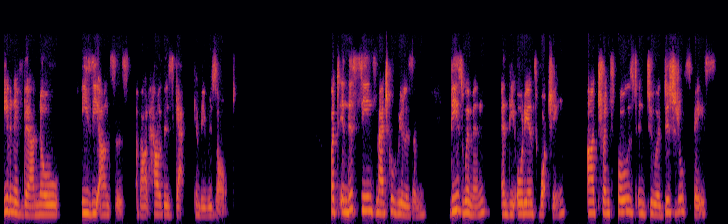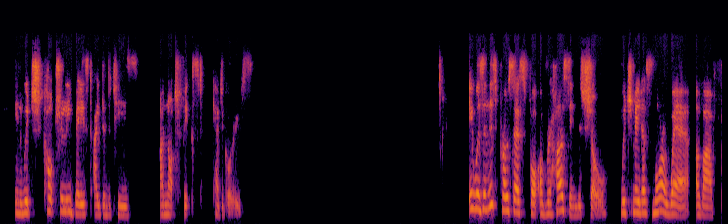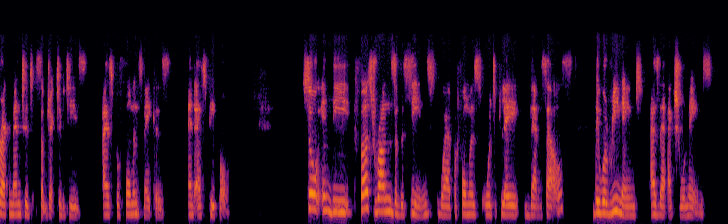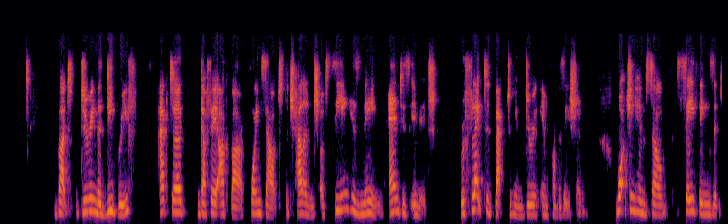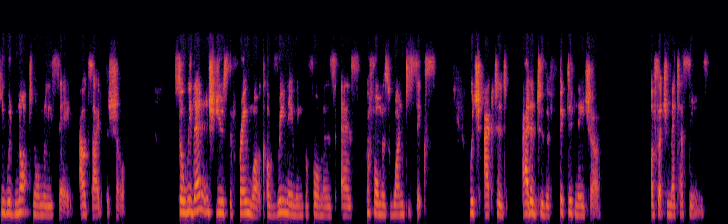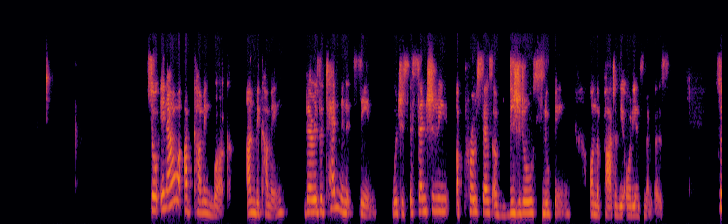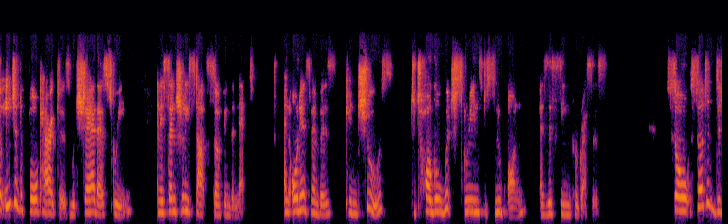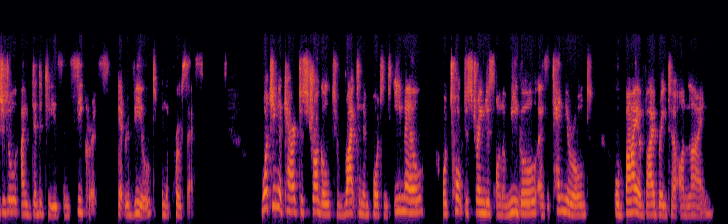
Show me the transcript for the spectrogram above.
even if there are no easy answers about how this gap can be resolved. But in this scene's magical realism, these women and the audience watching are transposed into a digital space in which culturally based identities are not fixed categories. It was in this process for, of rehearsing this show which made us more aware of our fragmented subjectivities as performance makers and as people. So in the first runs of the scenes where performers were to play themselves, they were renamed as their actual names. But during the debrief, actor Ghafir Akbar points out the challenge of seeing his name and his image reflected back to him during improvisation, watching himself say things that he would not normally say outside of the show. So we then introduced the framework of renaming performers as performers one to six, which acted added to the fictive nature of such meta scenes. So in our upcoming work, Unbecoming, there is a 10 minute scene, which is essentially a process of digital snooping on the part of the audience members. So each of the four characters would share their screen and essentially start surfing the net. And audience members can choose to toggle which screens to snoop on as this scene progresses. So certain digital identities and secrets get revealed in the process. Watching a character struggle to write an important email or talk to strangers on Omegle as a 10 year old or buy a vibrator online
